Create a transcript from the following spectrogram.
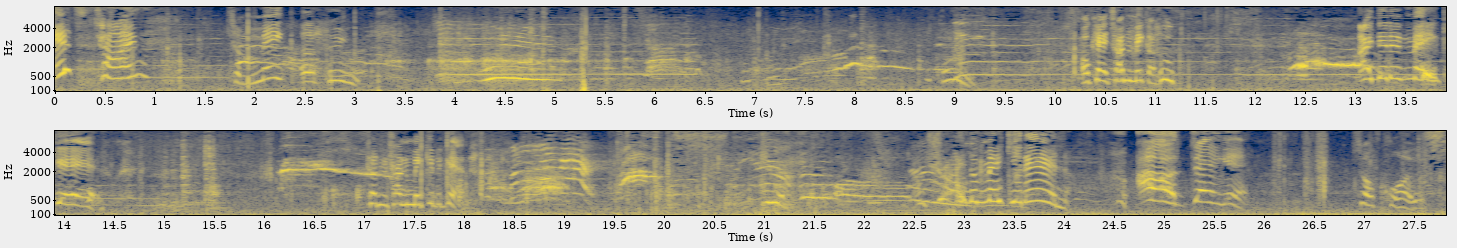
It's time to make a hoop. Okay, time to make a hoop. I didn't make it. Time to try to make it again. I'm trying to make it in. Oh, dang it. So close.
